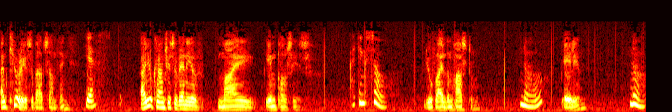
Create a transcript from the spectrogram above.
I'm curious about something. Yes? Are you conscious of any of my impulses? I think so. Do you find them hostile? No. Alien? No.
